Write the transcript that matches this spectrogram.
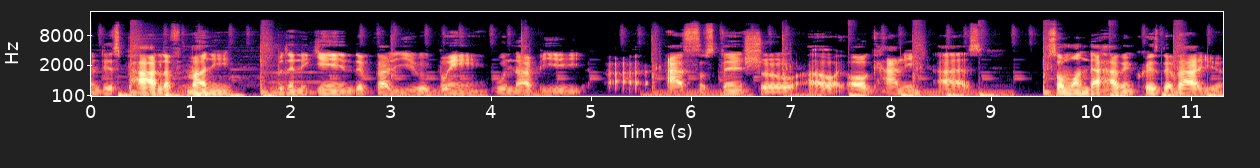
in this pile of money, but then again, the value you will bring will not be uh, as substantial or organic as someone that have increased the value.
